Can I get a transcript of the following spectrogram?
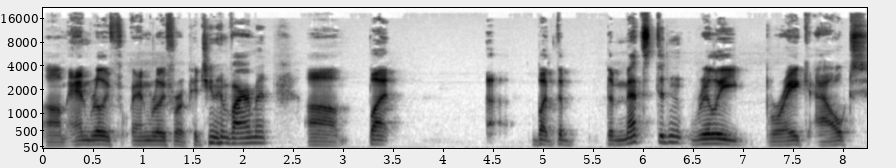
um, and really and really for a pitching environment. Um, but uh, but the the Mets didn't really break out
